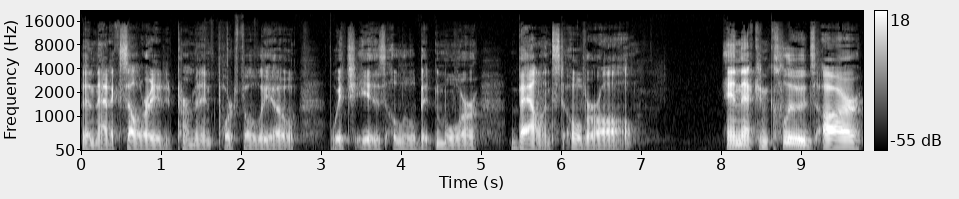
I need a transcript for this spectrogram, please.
than that accelerated permanent portfolio, which is a little bit more balanced overall. And that concludes our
